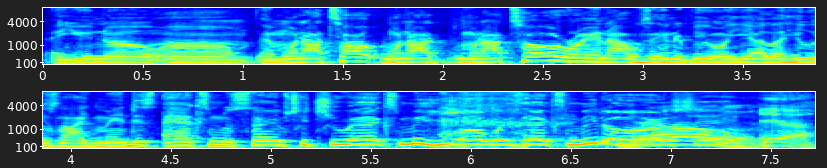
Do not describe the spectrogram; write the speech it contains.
And you know, um, and when I talked when I when I told Rain I was interviewing Yella, he was like, "Man, just ask him the same shit you asked me. You always ask me the hard shit." Yeah.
